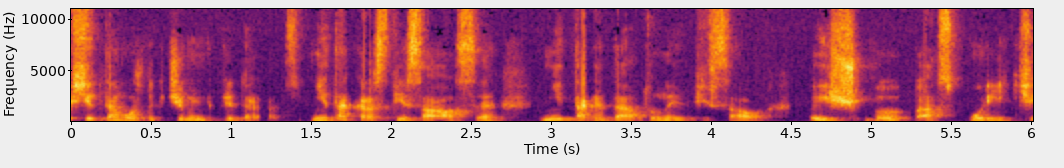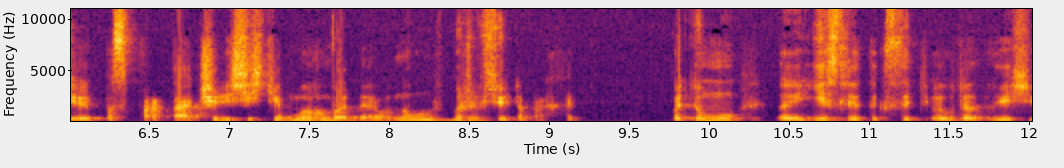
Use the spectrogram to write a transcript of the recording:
всегда можно к чему-нибудь придраться. Не так расписался, не так дату написал, еще оспорить э, паспорта через систему МВД. Ну, мы же все это проходили. Поэтому, э, если, так сказать, вот этот весь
